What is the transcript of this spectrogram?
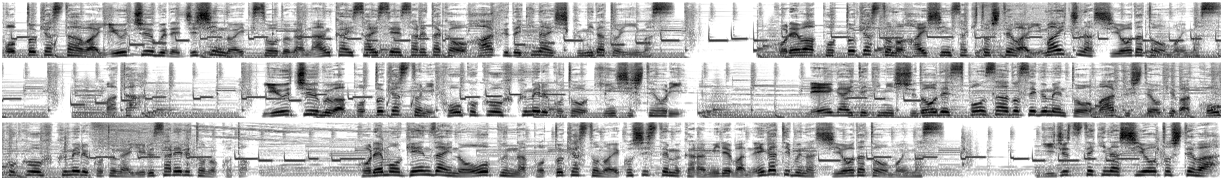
ポッドキャスターは YouTube で自身のエピソードが何回再生されたかを把握できない仕組みだといいます。これはポッドキャストの配信先としてはいまいちな仕様だと思います。また YouTube はポッドキャストに広告を含めることを禁止しており例外的に手動でスポンサードセグメントをマークしておけば広告を含めることが許されるとのこと。これも現在のオープンなポッドキャストのエコシステムから見ればネガティブな仕様だと思います。技術的な仕様としては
